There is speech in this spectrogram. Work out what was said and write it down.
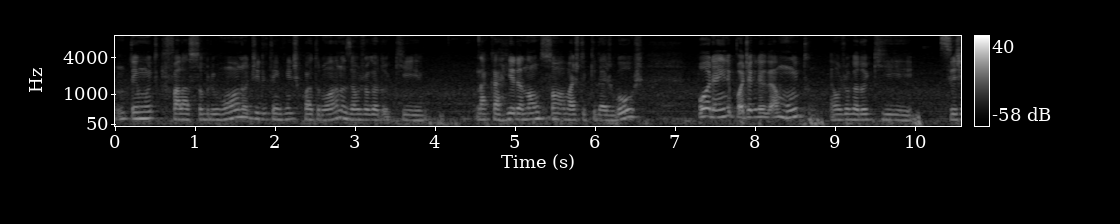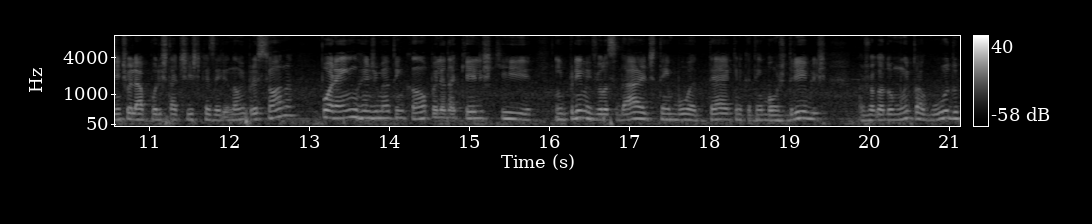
Não tem muito o que falar sobre o Ronald. Ele tem 24 anos, é um jogador que na carreira não soma mais do que 10 gols. Porém, ele pode agregar muito. É um jogador que, se a gente olhar por estatísticas, ele não impressiona, Porém, o rendimento em campo ele é daqueles que imprimem velocidade, tem boa técnica, tem bons dribles, é um jogador muito agudo,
